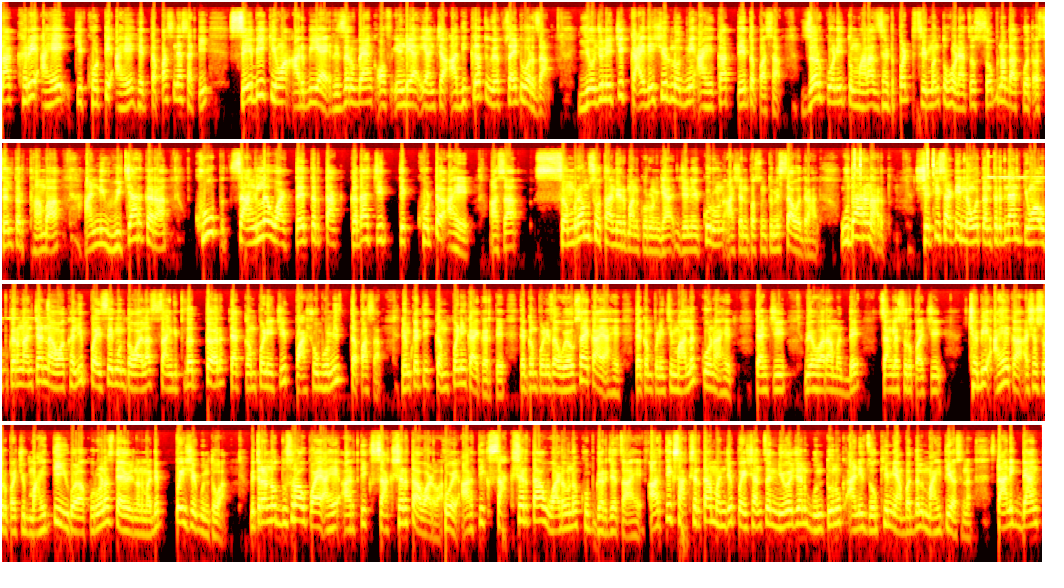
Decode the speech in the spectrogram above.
घटना खरी आहे की खोटी आहे हे तपासण्यासाठी सेबी किंवा R B I reserve bank of India यांच्या अधिकृत वेबसाईटवर जा. योजनेची कायदेशीर नोंदणी आहे का ते तपासा. जर कोणी तुम्हाला झटपट श्रीमंत होण्याचं स्वप्न दाखवत असेल तर थांबा आणि विचार करा खूप चांगलं वाटतंय तर ता कदाचित ते खोटं आहे असा संभ्रम स्वतः निर्माण करून घ्या जेणेकरून आशांपासून तुम्ही सावध राहाल. उदाहरणार्थ शेतीसाठी नवं तंत्रज्ञान किंवा उपकरणांच्या नावाखाली पैसे गुंतवायला सांगितलं तर त्या कंपनीची पार्श्वभूमी तपासा. नेमकं ती कंपनी काय करते? त्या कंपनीचा व्यवसाय काय आहे? त्या कंपनीची मालक कोण आहेत? त्यांची व्यवहारामध्ये चांगल्या स्वरूपाची छबी आहे का अशा स्वरूपाची माहिती गोळा करूनच त्या योजनांमध्ये पैसे गुंतवा. मित्रांनो दुसरा उपाय आहे आर्थिक साक्षरता वाढवा. होय आर्थिक साक्षरता वाढवणं खूप गरजेचं आहे. आर्थिक साक्षरता म्हणजे पैशांचं नियोजन गुंतवणूक आणि जोखीम याबद्दल माहिती असणं. स्थानिक बँक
